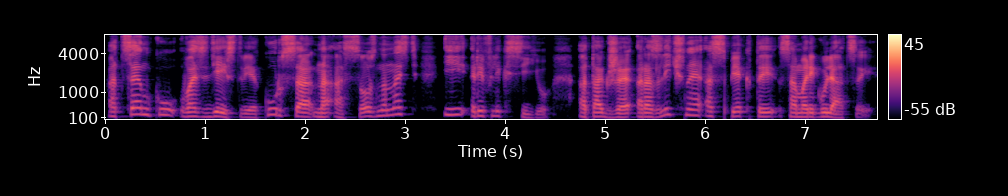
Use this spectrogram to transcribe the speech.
оценку воздействия курса на осознанность и рефлексию, а также различные аспекты саморегуляции.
